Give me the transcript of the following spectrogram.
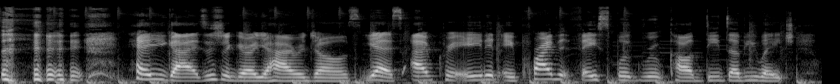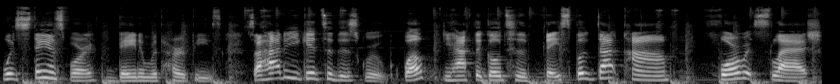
hey, you guys, it's your girl, Yahira Jones. Yes, I've created a private Facebook group called DWH, which stands for Dating with Herpes. So, how do you get to this group? Well, you have to go to facebook.com forward slash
